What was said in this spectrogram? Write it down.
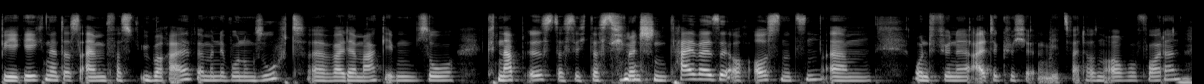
begegnet das einem fast überall, wenn man eine Wohnung sucht, äh, weil der Markt eben so knapp ist, dass sich das die Menschen teilweise auch ausnutzen ähm, und für eine alte Küche irgendwie 2000 Euro fordern. Mhm.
